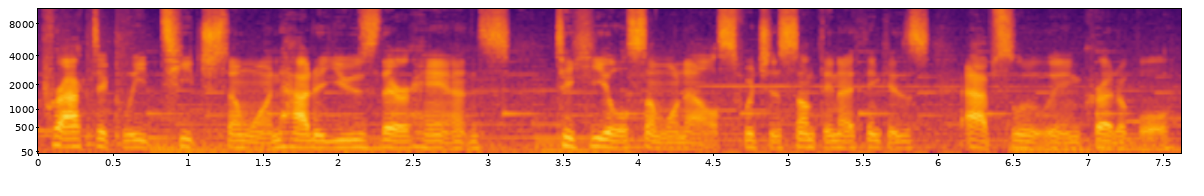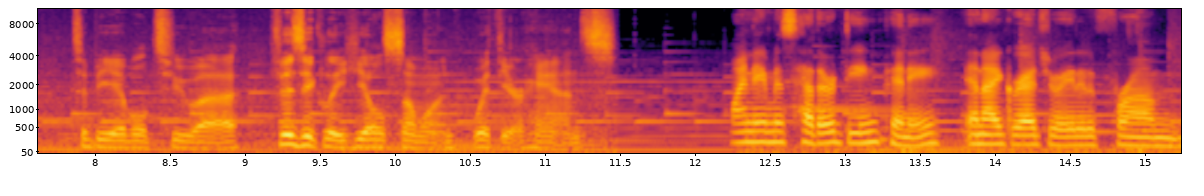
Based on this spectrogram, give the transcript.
practically teach someone how to use their hands to heal someone else, which is something I think is absolutely incredible to be able to uh, physically heal someone with your hands. My name is Heather Dean Penny, and I graduated from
